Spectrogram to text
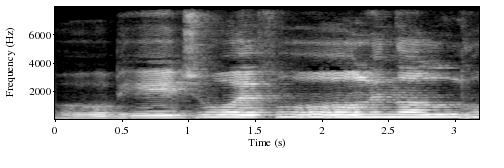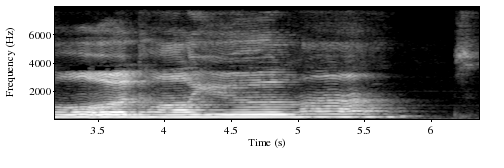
O be joyful in the Lord, all you lands.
